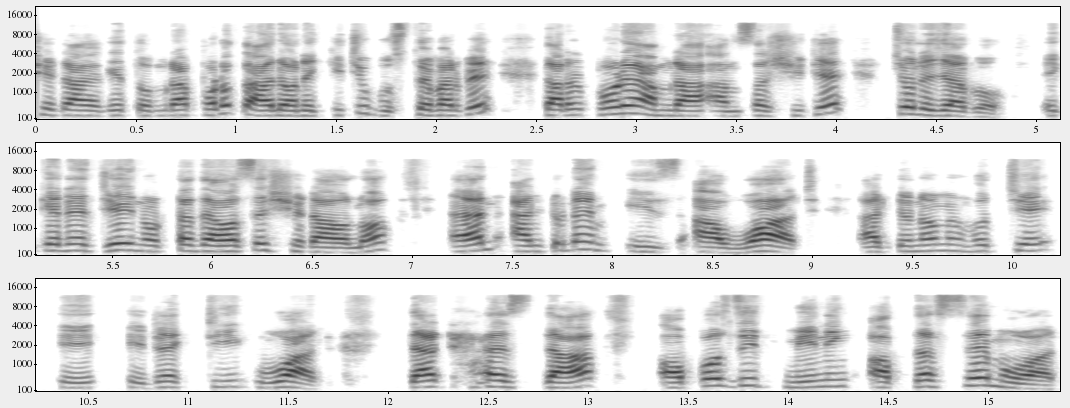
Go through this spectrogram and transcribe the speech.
সেটা আগে তোমরা পড়ো, তাহলে অনেক কিছু বুঝতে পারবে। তারপরে আমরা আনসার শিটে চলে যাব। এখানে যে নোটটা দেওয়া আছে সেটা হলো an antonym is a word antonym হচ্ছে এটা একটি word that has the opposite meaning of the same word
